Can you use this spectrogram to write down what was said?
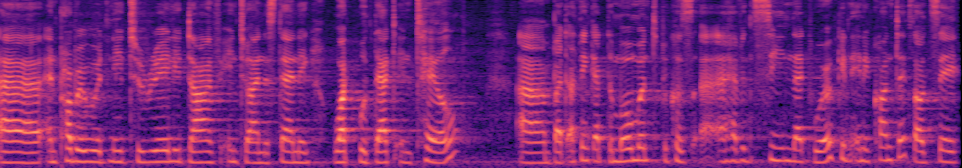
uh, and probably would need to really dive into understanding what would that entail um, but I think at the moment, because I haven't seen that work in any context, I would say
